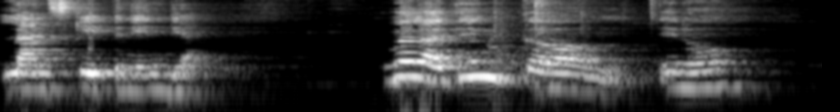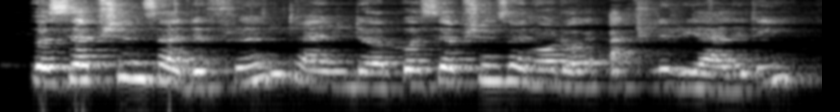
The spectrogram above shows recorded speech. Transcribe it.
landscape in India? Well, I think, um, you know, perceptions are different and uh, perceptions are not actually reality.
